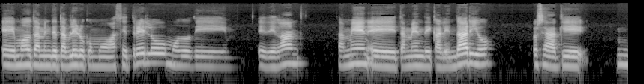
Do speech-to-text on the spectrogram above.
eh, modo también de tablero como hace Trello, modo de, eh, de Gantt, también, eh, también de calendario. O sea que mm,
